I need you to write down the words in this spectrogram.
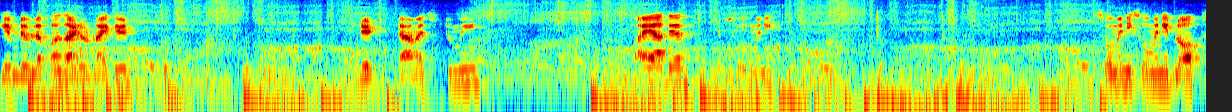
Game developers, I don't like it did damage to me. Why are there so many? So many, so many blocks.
